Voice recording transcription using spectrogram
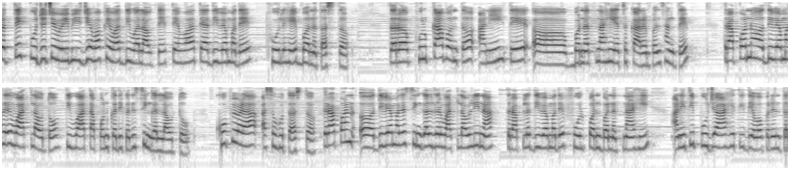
प्रत्येक पूजेच्या वेळी मी जेव्हा केव्हा दिवा लावते तेव्हा त्या दिव्यामध्ये फूल हे बनत असतं. तर फूल का बनतं आणि ते बनत नाही याचं कारण पण सांगते. तर आपण दिव्यामध्ये वात लावतो. ती वात आपण कधी कधी सिंगल लावतो. खूप वेळा असं होत असतं. तर आपण दिव्यामध्ये सिंगल जर वात लावली ना तर आपल्या दिव्यामध्ये फूल पण बनत नाही आणि ती पूजा आहे ती देवापर्यंत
